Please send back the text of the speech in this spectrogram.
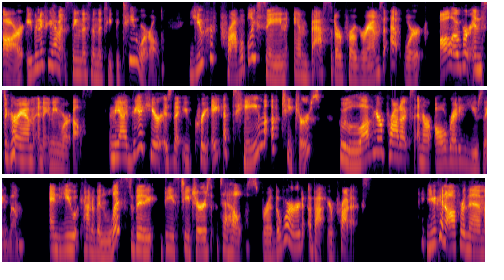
are, even if you haven't seen this in the TPT world, you have probably seen ambassador programs at work all over Instagram and anywhere else. And the idea here is that you create a team of teachers who love your products and are already using them. And you kind of enlist the, these teachers to help spread the word about your products. You can offer them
